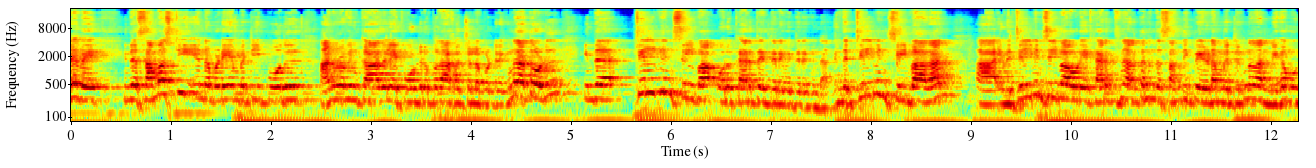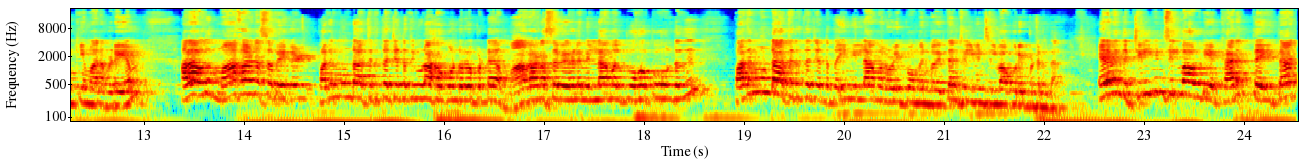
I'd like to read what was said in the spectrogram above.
எனவே இந்த சமஷ்டி என்ற விடயம் பற்றி இப்போது அனுரவின் காதலை போட்டிருப்பதாக சொல்லப்பட்டிருக்கிறது. அதோடு இந்த டில்வின் சில்வா ஒரு கருத்தை தெரிவித்திருக்கின்றார். இந்த டில்வின் சில்வா தான் இந்த டில்வின் சில்வாவுடைய கருத்தினால் தான் இந்த சந்திப்பை இடம்பெற்றிருக்கிறது. மிக முக்கியமான விடயம். அதாவது மாகாண சபைகள் பதிமூன்றாம் திருத்தச் சட்டத்தினூடாக கொண்டு வரப்பட்ட மாகாண சபைகளும் இல்லாமல் போக போகின்றது. பதிமூன்றாம் திருத்தச் சட்டத்தையும் இல்லாமல் ஒழிப்போம் என்பதைத்தான் டில்வின் சில்வா குறிப்பிட்டிருந்தார். எனவே இந்த டில்வின் சில்வாவுடைய கருத்தை தான்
